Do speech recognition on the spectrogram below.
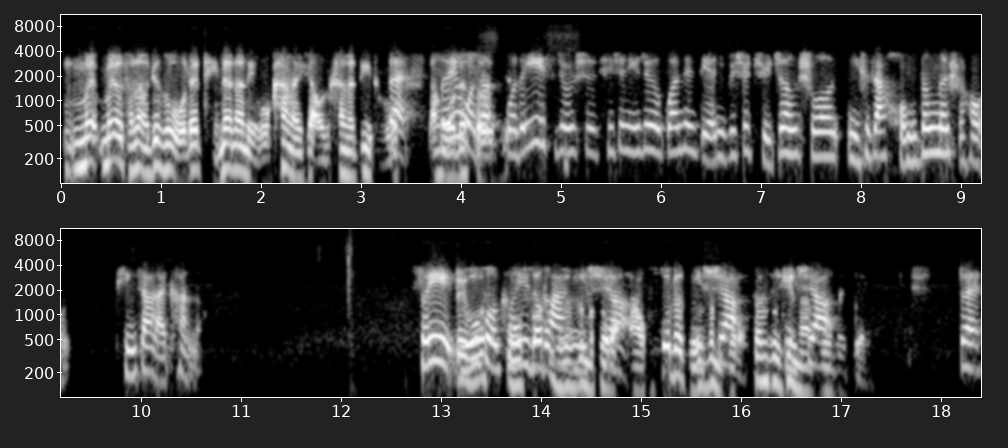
没没有承认，就是我在停在那里，我看了一下，我看了地图。对，所以我的我的意思就是，其实您这个关键点，你必须举证说你是在红灯的时候停下来看的。所以如果可以的话，你需要啊，说的只是这么说的，需要。对，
